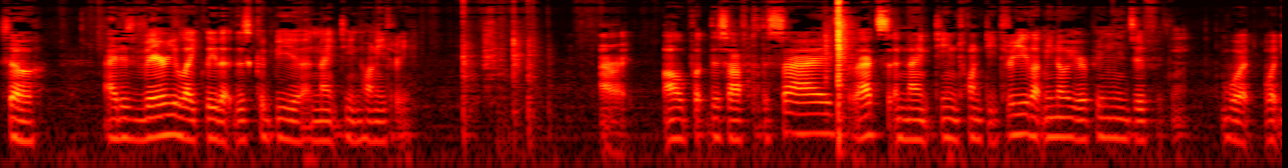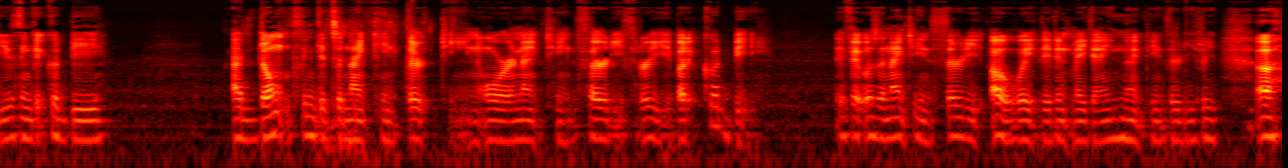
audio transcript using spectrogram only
so, it is very likely that this could be a 1923. Alright. I'll put this off to the side. So that's a 1923. Let me know your opinions if what what you think it could be. I don't think it's a 1913 or a 1933, but it could be. If it was a 1930, oh wait, they didn't make any 1933. Uh,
